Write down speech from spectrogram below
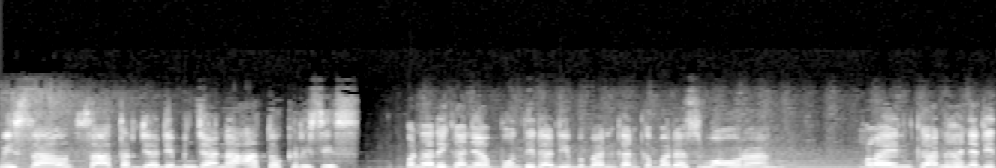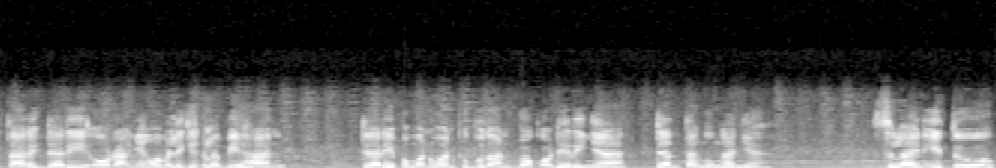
Misal saat terjadi bencana atau krisis. Penarikannya pun tidak dibebankan kepada semua orang, melainkan hanya ditarik dari orang yang memiliki kelebihan dari pemenuhan kebutuhan pokok dirinya dan tanggungannya. Selain itu,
